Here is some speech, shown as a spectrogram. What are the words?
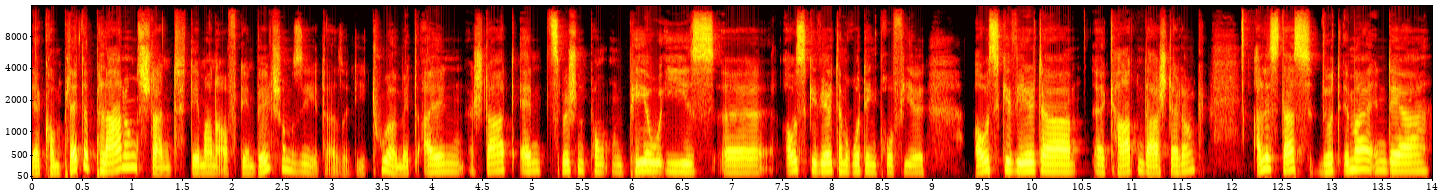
der komplette Planungsstand, den man auf dem Bildschirm sieht, also die Tour mit allen Start-, End-, Zwischenpunkten, POIs, äh, ausgewähltem Routing-Profil, ausgewählter äh, Kartendarstellung, alles das wird immer in der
